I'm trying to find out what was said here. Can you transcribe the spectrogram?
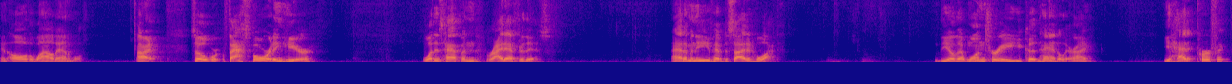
and all the wild animals. All right, so we're fast forwarding here. What has happened right after this? Adam and Eve have decided what? You know, that one tree, you couldn't handle it, right? You had it perfect.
